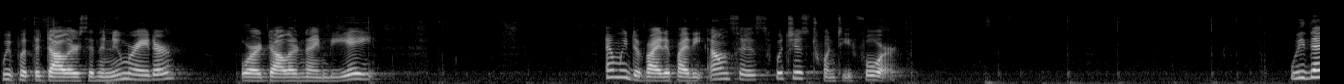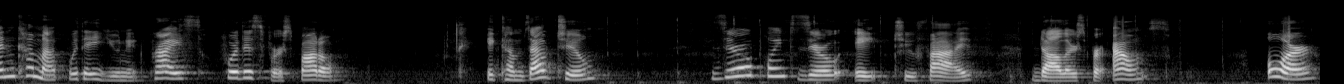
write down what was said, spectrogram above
We put the dollars in the numerator, or $1.98, and we divide it by the ounces, which is 24. We then come up with a unit price for this first bottle. It comes out to 0.0825 dollars per ounce, or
